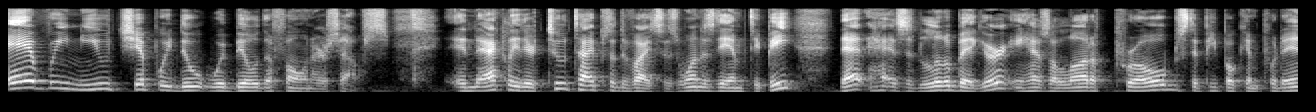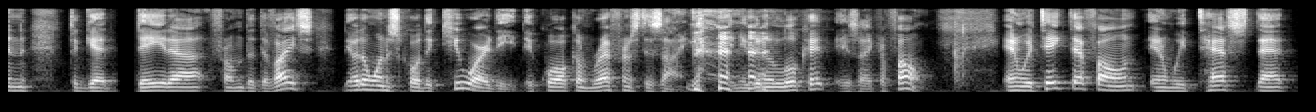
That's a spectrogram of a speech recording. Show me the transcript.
Every new chip we do, we build the phone ourselves. And actually, there are two types of devices. One is the MTP. That has a little bigger. It has a lot of probes that people can put in to get data from the device. The other one is called the QRD, the Qualcomm Reference Design. and you're going to look at it's like a phone. And we take that phone and we test that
